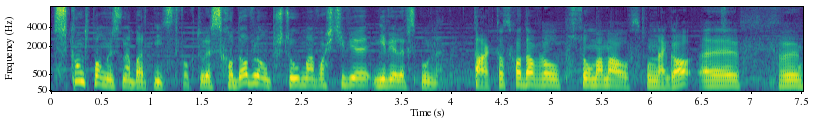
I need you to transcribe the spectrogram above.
Skąd pomysł na bartnictwo, które z hodowlą pszczół ma właściwie niewiele wspólnego? Tak, to z hodowlą pszczół ma mało wspólnego. E, W...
